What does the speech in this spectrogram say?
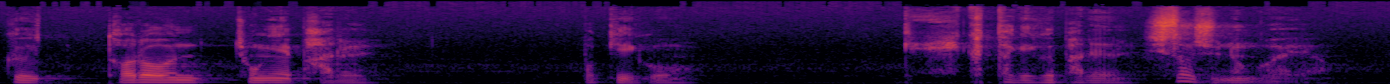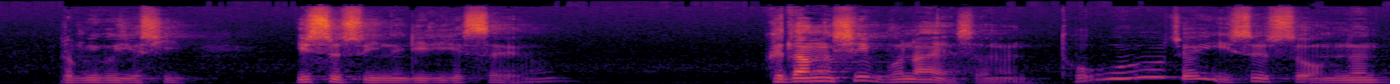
그 더러운 종의 발을 벗기고 깨끗하게 그 발을 씻어주는 거예요. 여러분 이것이 있을 수 있는 일이겠어요? 그 당시 문화에서는 도저히 있을 수 없는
